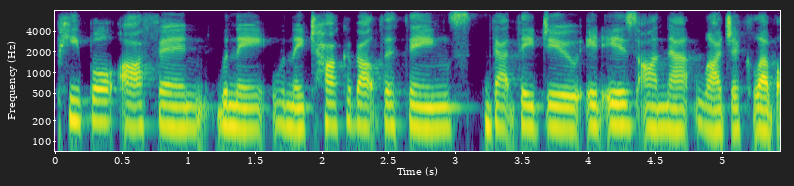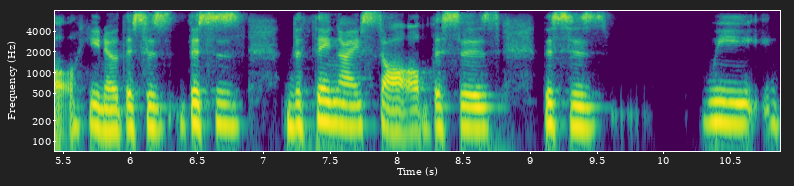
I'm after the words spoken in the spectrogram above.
people often when they when they talk about the things that they do it is on that logic level. You know this is this is the thing i solve. This is this is we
